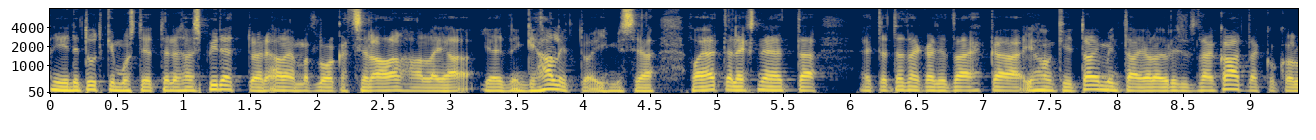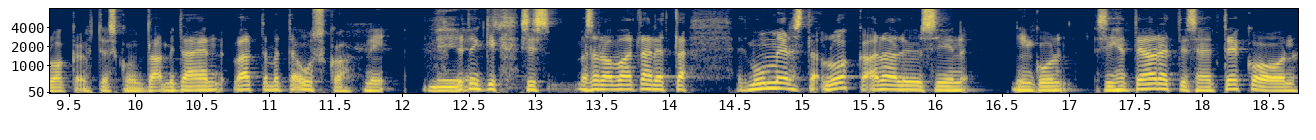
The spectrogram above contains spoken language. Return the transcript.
niiden tutkimusta, jotta ne saisi pidettyä ne alemmat luokat siellä alhaalla ja, ja jotenkin hallittua ihmisiä, vai ajatteleeko ne, että, että tätä käytetään ehkä johonkin toimintaan, jolla yritetään kaataa koko luokkayhteiskuntaa, mitä en välttämättä usko, niin, niin. jotenkin, siis mä sanon vaan tämän, että, että mun mielestä luokka-analyysiin niin kuin siihen teoreettiseen tekoon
